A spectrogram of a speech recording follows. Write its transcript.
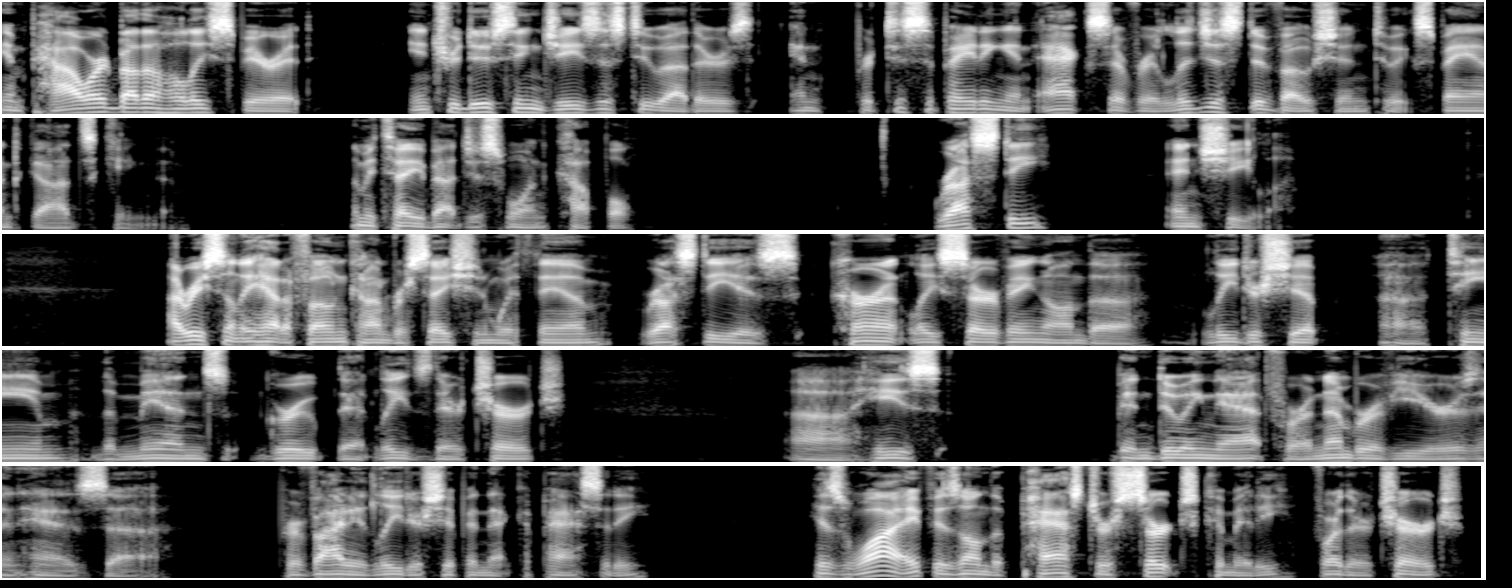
empowered by the Holy Spirit, introducing Jesus to others, and participating in acts of religious devotion to expand God's kingdom. Let me tell you about just one couple Rusty and Sheila. I recently had a phone conversation with them. Rusty is currently serving on the leadership uh, team, the men's group that leads their church. Uh, he's been doing that for a number of years and has uh, provided leadership in that capacity. His wife is on the pastor search committee for their church,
